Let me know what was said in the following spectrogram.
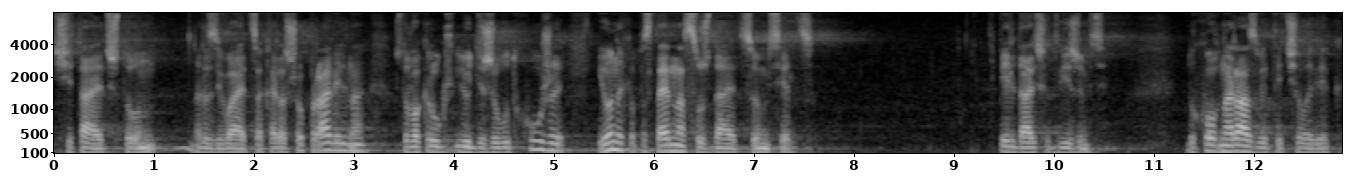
считает, что он развивается хорошо, правильно, что вокруг люди живут хуже, и он их постоянно осуждает в своем сердце. Теперь дальше движемся. Духовно развитый человек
